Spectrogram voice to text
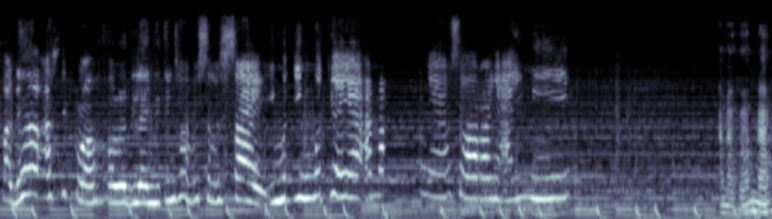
Padahal asik loh kalau dilanjutin sampai selesai. Imut-imut kayak anaknya suaranya Aini. Anak-anak.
